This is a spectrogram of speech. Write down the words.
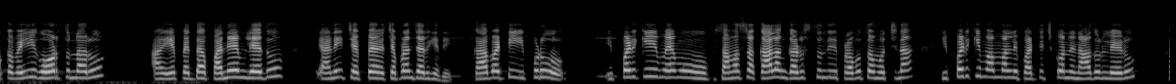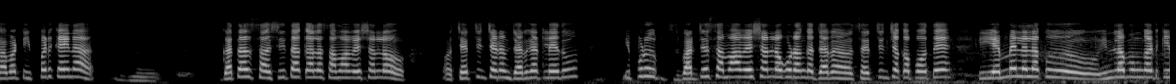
ఒక వెయ్యి కోరుతున్నారు. ఏ పెద్ద పనేం లేదు. అని చెప్పే చెప్పడం జరిగింది. కాబట్టి ఇప్పుడు ఇప్పటికీ మేము సంవత్సర కాలం గడుస్తుంది ప్రభుత్వం వచ్చినా ఇప్పటికీ మమ్మల్ని పట్టించుకొని నాదులు లేరు కాబట్టి ఇప్పటికైనా గత శీతాకాల సమావేశంలో చర్చించడం జరగట్లేదు. ఇప్పుడు బడ్జెట్ సమావేశంలో కూడా జర చర్చించకపోతే ఈ ఎమ్మెల్యేలకు ఇండ్ల ముంగటికి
